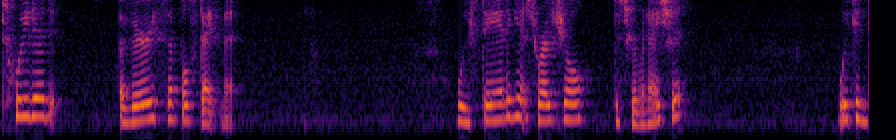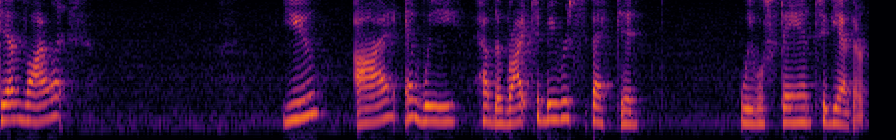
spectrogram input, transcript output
tweeted a very simple statement. We stand against racial discrimination. We condemn violence. You, I, and we have the right to be respected. We will stand together.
